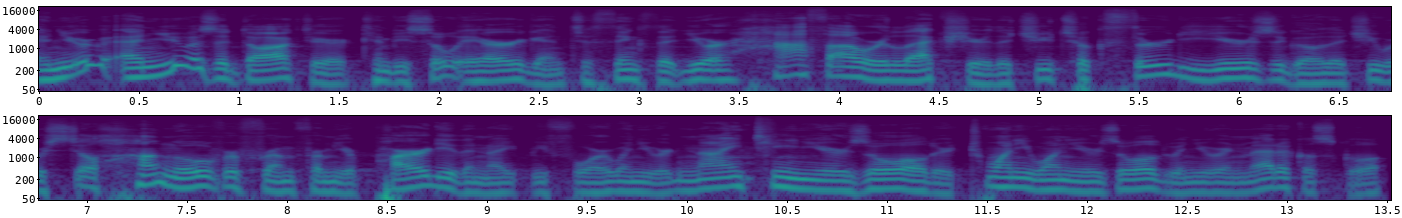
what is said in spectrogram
And you and you as a doctor can be so arrogant to think that your half hour lecture that you took 30 years ago that you were still hung over from from your party the night before when you were 19 years old or 21 years old when you were in medical school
